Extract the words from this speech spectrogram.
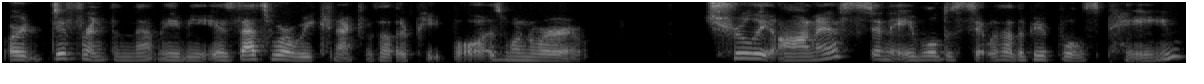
or different than that maybe is that's where we connect with other people is when we're truly honest and able to sit with other people's pain.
